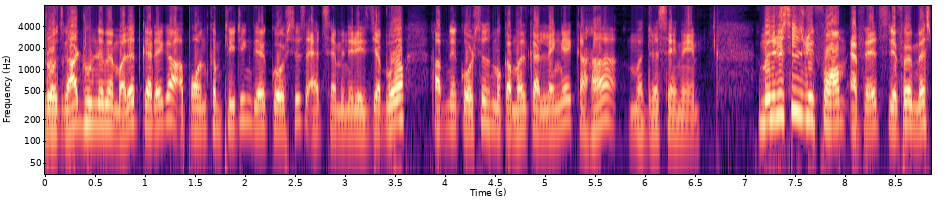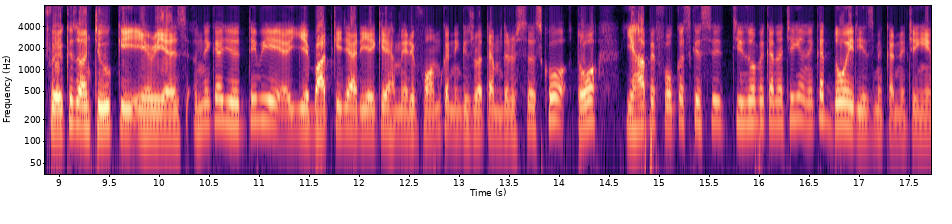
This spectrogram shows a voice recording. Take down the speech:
روزگار ڈھونڈنے میں مدد کرے گا upon completing their courses at seminaries جب وہ اپنے کورسز مکمل کر لیں گے کہاں؟ مدرسے میں۔ Madrasas reform efforts refer must focus on two key areas انہوں نے کہا جتنی بھی یہ بات کی جا رہی ہے کہ ہمیں ریفارم کرنے کی ضرورت ہے مدرسز کو، تو یہاں پہ فوکس کس چیزوں پہ کرنا چاہیے؟ انہوں نے کہا دو ایریاز میں کرنے چاہیے۔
